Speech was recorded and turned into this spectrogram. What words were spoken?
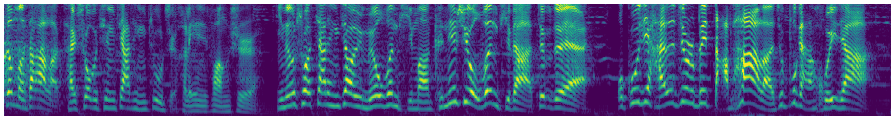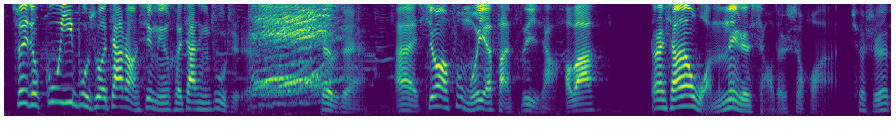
这么大了还说不清家庭住址和联系方式，你能说家庭教育没有问题吗？肯定是有问题的，对不对？我估计孩子就是被打怕了，就不敢回家，所以就故意不说家长姓名和家庭住址，对不对？哎，希望父母也反思一下，好吧？但是想想我们那个小的时候啊，确实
